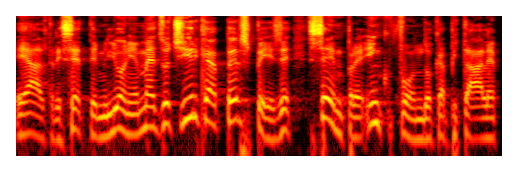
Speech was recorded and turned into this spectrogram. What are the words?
e altri 7 milioni e mezzo circa per spese sempre in fondo capitale.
